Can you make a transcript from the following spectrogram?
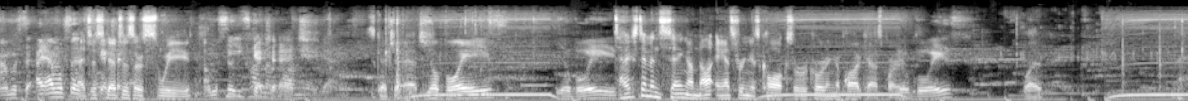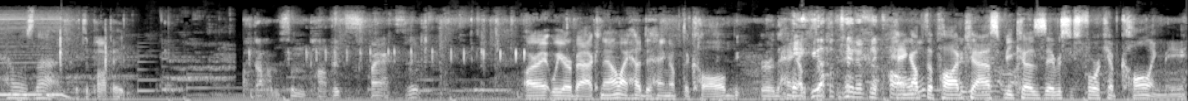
I almost. I almost said. Etch a sketches are sweet. I almost said He sketch hung up etch. Sketch a etch. Yo, boys. Yo, boys. Text him and saying I'm not answering his call because we're recording a podcast party. Yo, boys. What? the hell is that? It's a puppet. Um, some puppets by accident. All right, we are back now. I had to hang up the call or hang up Hang the, up, hang up the call. hang up the podcast because Xavier64 kept calling me.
